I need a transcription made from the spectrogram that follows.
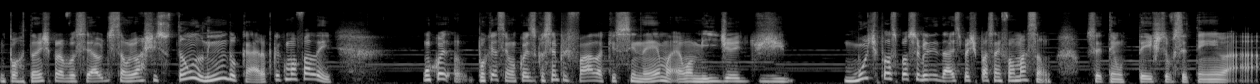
importante pra você é a audição. Eu acho isso tão lindo, cara. Porque, como eu falei, uma coisa, porque assim, uma coisa que eu sempre falo é que o cinema é uma mídia de múltiplas possibilidades para te passar informação. Você tem o texto, você tem a,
